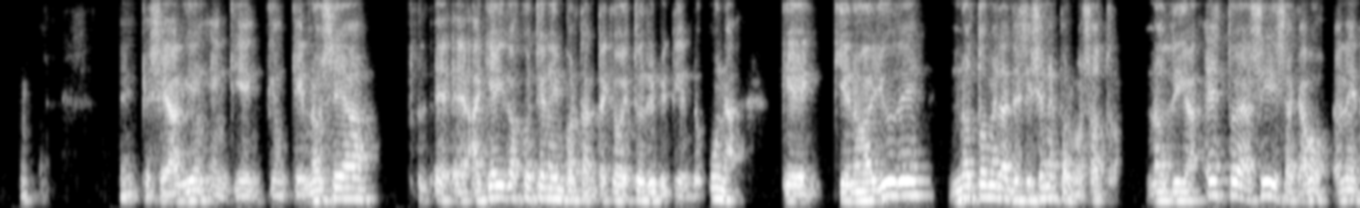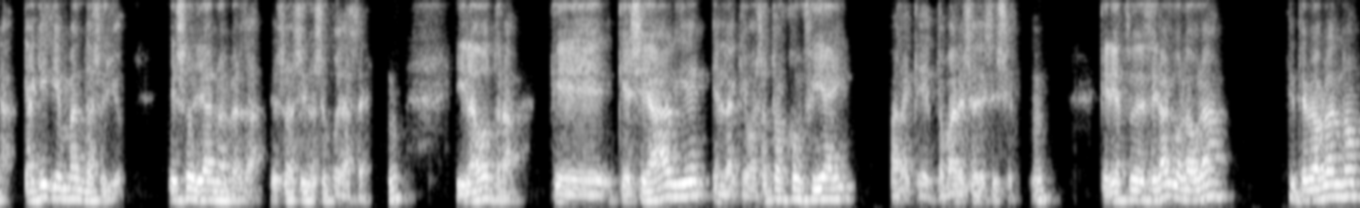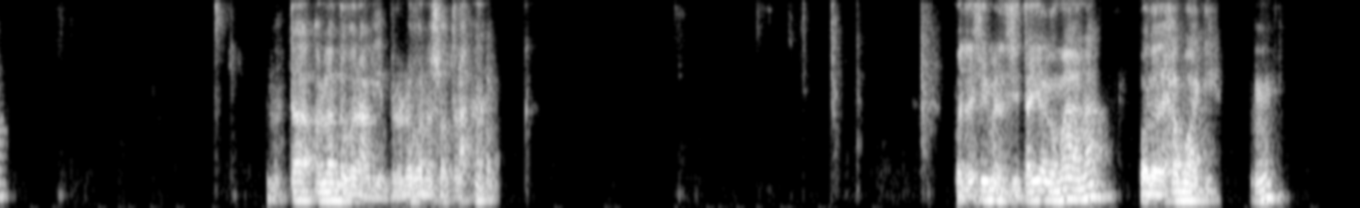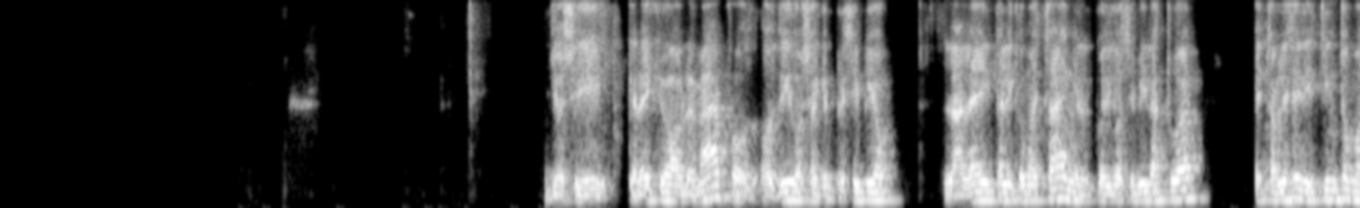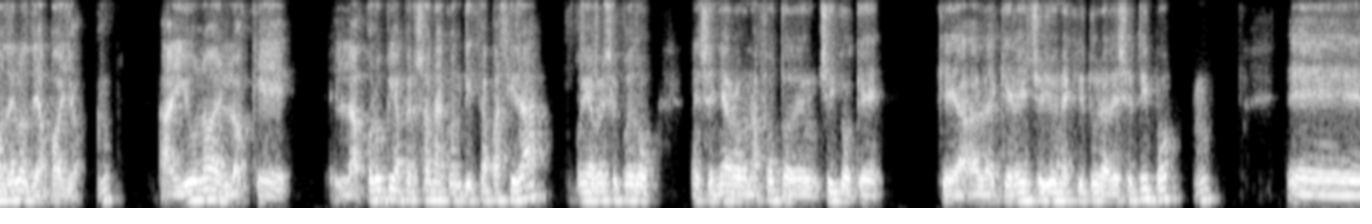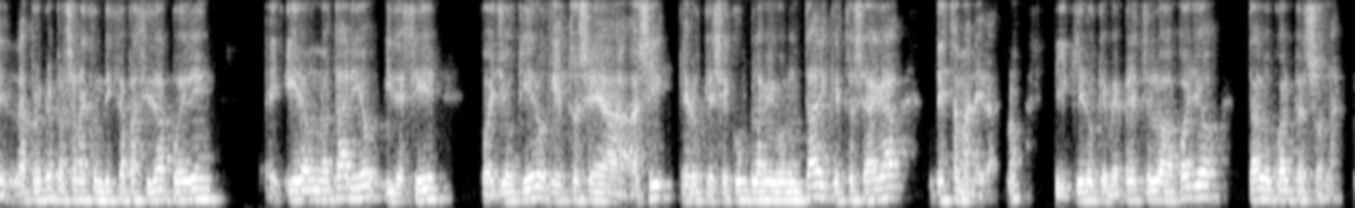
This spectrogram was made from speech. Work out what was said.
¿Eh? Que sea alguien en quien, que aunque no sea... Eh, eh, aquí hay dos cuestiones importantes que os estoy repitiendo. Una, que quien os ayude no tome las decisiones por vosotros nos diga, esto es así y se acabó, Elena, que aquí quien manda soy yo. Eso ya no es verdad, eso así no se puede hacer. Y la otra, que, sea alguien en la que vosotros confiáis para que tomar esa decisión. ¿Querías tú decir algo, Laura? ¿Que te veo hablando? Está hablando con alguien, pero no con nosotros. Pues decirme, ¿necesitáis algo más, Ana? Pues lo dejamos aquí. Yo si queréis que os hable más, pues os digo, o sea que en principio la ley tal y como está en el Código Civil actual establece distintos modelos de apoyo. Hay unos en los que la propia persona con discapacidad, voy a ver si puedo enseñaros una foto de un chico que, que a la que le he hecho yo una escritura de ese tipo, eh, las propias personas con discapacidad pueden eh, ir a un notario y decir pues yo quiero que esto sea así, quiero que se cumpla mi voluntad y que esto se haga de esta manera, ¿no? Y quiero que me presten los apoyos tal o cual persona.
